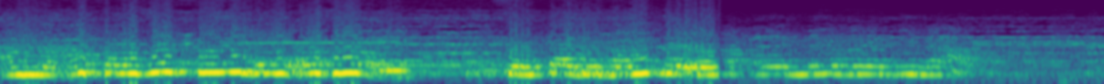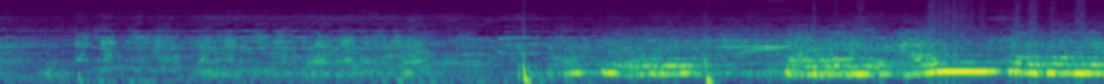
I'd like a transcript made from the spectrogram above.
Ahmad Asal Zulfi bin Osman serta dibantu oleh Never Give Up. Saudari Ain Shazana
